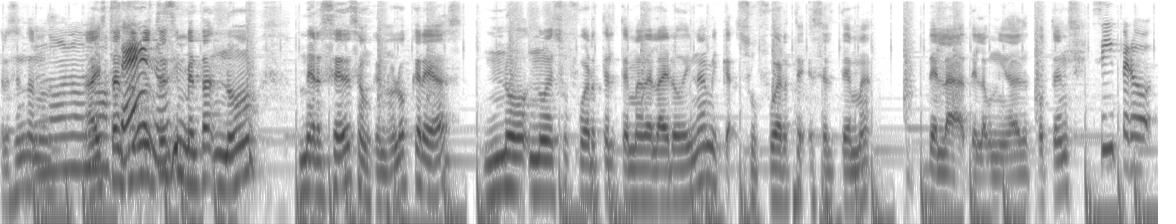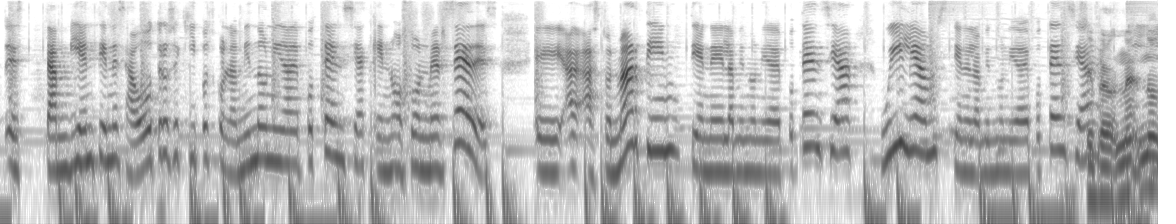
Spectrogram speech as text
Preséntanos. No, no, Ahí no está, sé, entonces no ¿no? estés inventando. No, Mercedes, aunque no lo creas, no, no es su fuerte el tema de la aerodinámica. Su fuerte es el tema de la, de la unidad de potencia. Sí, pero es- también tienes a otros equipos con la misma unidad de potencia que no son Mercedes. Eh, Aston Martin tiene la misma unidad de potencia, Williams tiene la misma unidad de potencia. Sí, pero no, no,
